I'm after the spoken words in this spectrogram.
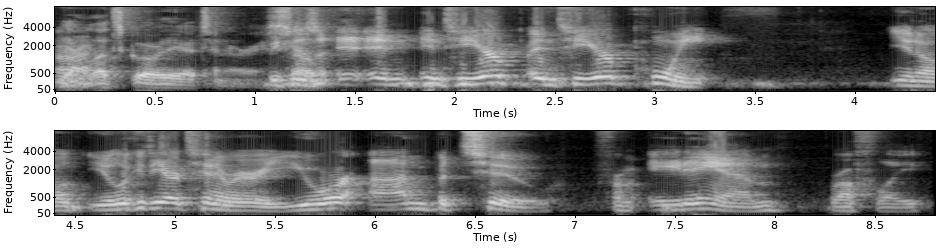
yeah right. let's go over the itinerary because so, in, in, your and to your point, you know, you look at the itinerary. You're on Batuu from eight a.m. roughly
